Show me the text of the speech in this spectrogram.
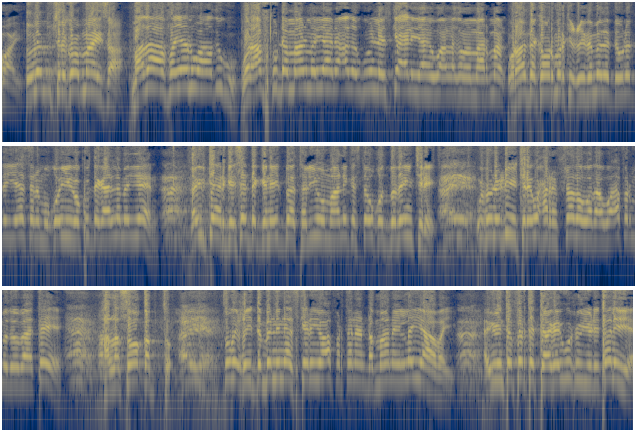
waaye? Dowladdu tirakoob ma haysaa. Madaa afayeen waa adigu war ku dhammaan mayaane cadowgu in layska celiyahay waa lagama maarmaan. War hadda ka hor markii ciidamada dawladda iyo esanam waqooyiga ku dagaalamayeen qaybta hargeysa deganayd baa taliyuhu maalin kasta u qodbadayn jiray. Wuxuuna dhihi jiray waxa rabshada wadaa waa afar madoobaataye ha la soo qabto. Subaxii dambe nin askari oo afartan aan dhammaanayn la yaabay ayuu inta farta taagay wuxuu yidhi taliye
